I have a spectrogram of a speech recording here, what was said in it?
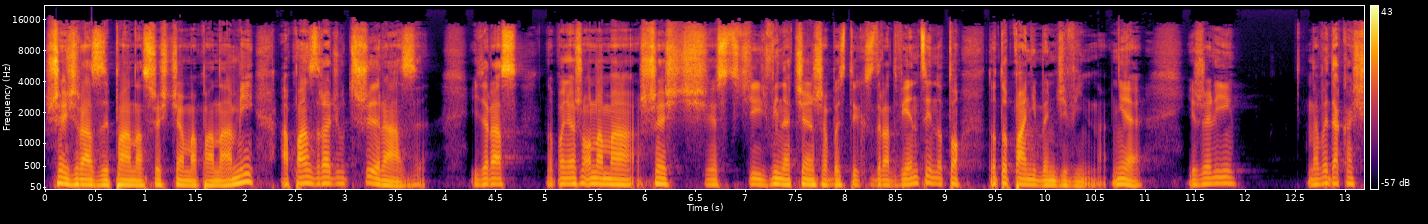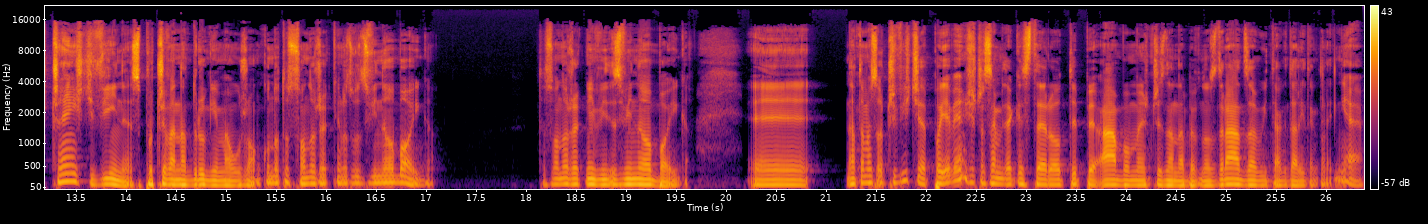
sześć razy pana z sześcioma panami, a pan zdradził trzy razy. I teraz, no ponieważ ona ma sześć, jest wina cięższa, bo jest tych zdrad więcej, no to, no to pani będzie winna. Nie. Jeżeli nawet jakaś część winy spoczywa na drugim małżonku, no to sąd orzeknie rozwód z winy obojga. To sąd orzeknie z winy obojga. Yy, natomiast oczywiście pojawiają się czasami takie stereotypy, a bo mężczyzna na pewno zdradzał i tak dalej, i tak dalej. Nie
